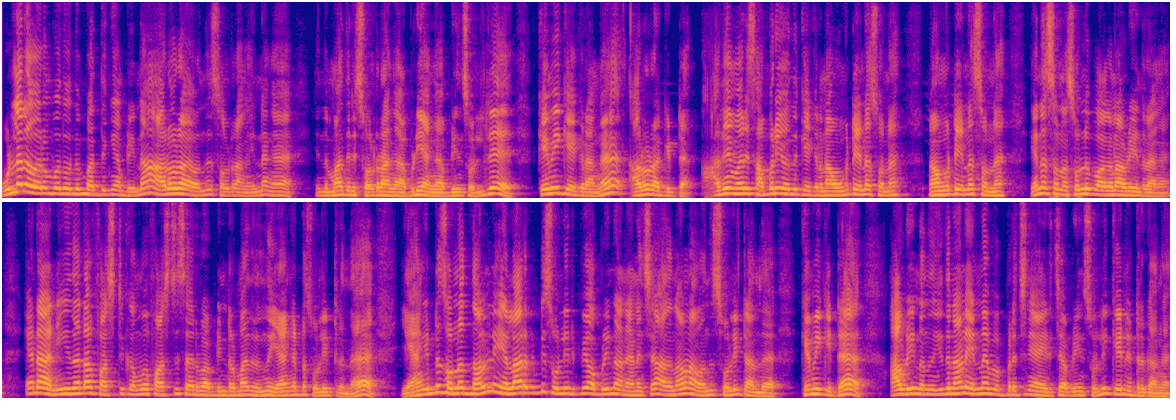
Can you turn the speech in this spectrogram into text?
உள்ளர வரும்போது வந்து பார்த்திங்க அப்படின்னா அரோரா வந்து சொல்கிறாங்க என்னங்க இந்த மாதிரி சொல்கிறாங்க அப்படியாங்க? அப்படின்னு சொல்லிட்டு கெமி கேட்குறாங்க அரோரா கிட்ட. அதே மாதிரி சபரி வந்து கேட்குறேன் நான் உங்ககிட்ட என்ன சொன்னேன்? நான் உங்ககிட்ட என்ன சொன்னேன்? என்ன சொன்ன சொல்லு பார்க்கலாம் அப்படின்றாங்க. ஏன்னா நீ தானே ஃபஸ்ட்டு கம்மு ஃபஸ்ட்டு சர்வ் அப்படின்ற மாதிரி வந்து என்கிட்ட சொல்லிட்டு இருந்த. என்கிட்ட சொன்னதுனால நீ எல்லாருக்கிட்டையும் சொல்லியிருப்பியோ அப்படின்னு நான் நினச்சேன். அதனால் நான் வந்து சொல்லிட்டேன் அந்த கெமிக்கிட்ட அப்படின்னு வந்து இதனால என்ன இப்போ பிரச்சனை ஆயிடுச்சு? அப்படின்னு சொல்லி கேட்டுட்ருக்காங்க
